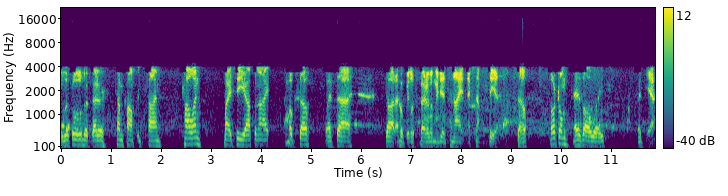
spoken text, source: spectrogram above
we look a little bit better come conference time. Collin, might see you out tonight. I hope so, but uh, God, I hope we look better than we did tonight next time I see us. So, hook 'em as always. But yeah,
